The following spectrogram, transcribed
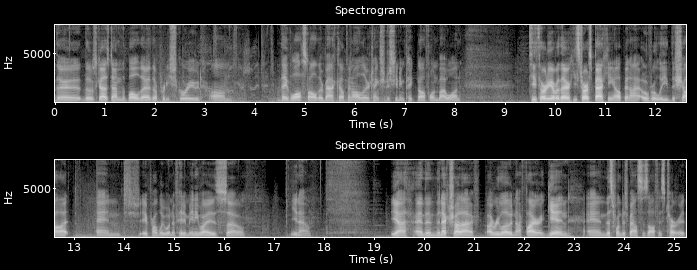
The those guys down in the bowl there, they're pretty screwed. Um, they've lost all their backup and all their tanks are just getting picked off one by one. T30 over there, he starts backing up and I overlead the shot and it probably wouldn't have hit him anyways, so, you know. Yeah, and then the next shot I, I reload and I fire again, and this one just bounces off his turret.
